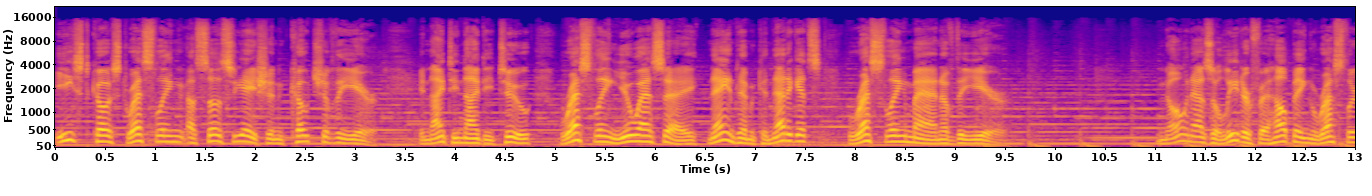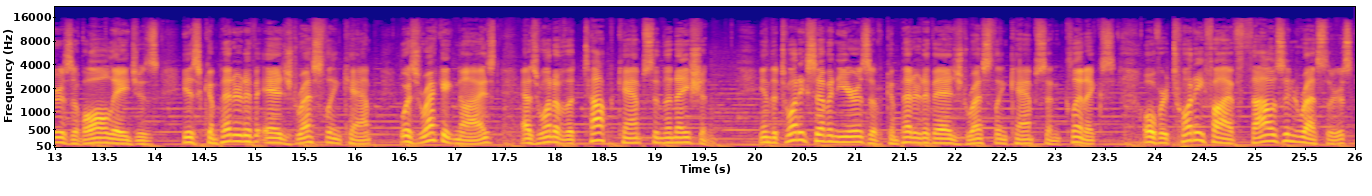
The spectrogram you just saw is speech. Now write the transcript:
East Coast Wrestling Association Coach of the Year. In 1992, Wrestling USA named him Connecticut's Wrestling Man of the Year. Known as a leader for helping wrestlers of all ages, his competitive edged wrestling camp was recognized as one of the top camps in the nation. In the 27 years of competitive edged wrestling camps and clinics, over 25,000 wrestlers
